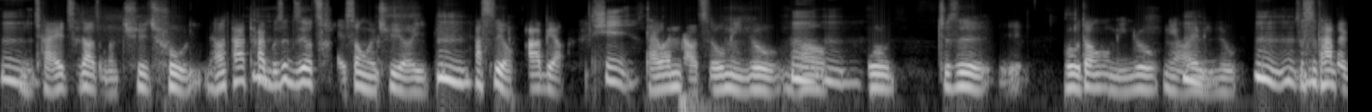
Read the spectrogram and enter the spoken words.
嗯，你才知道怎么去处理。然后它它不是只有采送回去而已，嗯，它是有发表是。台湾岛植物名录，然后物就是哺乳动物名录、鸟类名录，嗯嗯，这是它的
